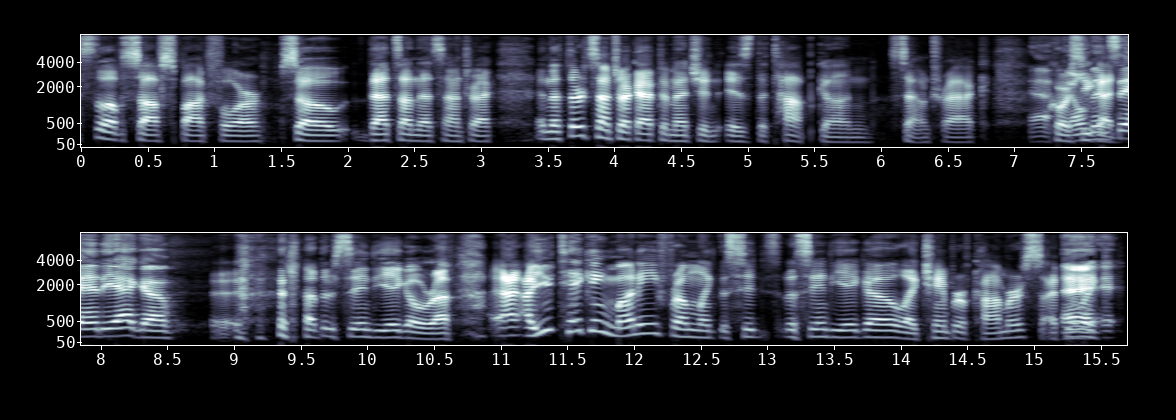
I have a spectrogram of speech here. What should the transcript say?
I still have a soft spot for. So that's on that soundtrack. And the third soundtrack I have to mention is the Top Gun soundtrack. Yeah, of course, you got San Diego. another San Diego ref. Are you taking money from like the the San Diego like Chamber of Commerce? I feel Hey, like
